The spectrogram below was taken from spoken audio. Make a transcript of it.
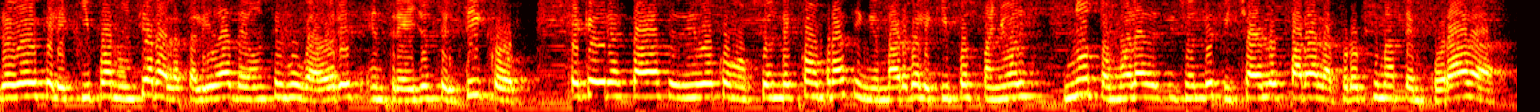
luego de que el equipo anunciara la salida de 11 jugadores, entre ellos el Tico. Sequeira estaba cedido con opción de compra, sin embargo el equipo español no tomó la decisión de ficharlo para la próxima temporada.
